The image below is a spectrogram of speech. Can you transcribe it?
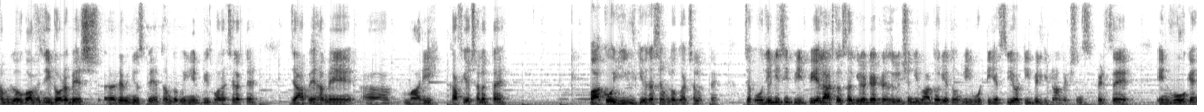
हम लोग ऑब्वियसली डॉलर बेस्ड रेवेन्यूज़ पे हैं तो हम लोग को ई एन पीज बहुत अच्छे लगते हैं जहाँ पे हमें uh, मारी काफ़ी अच्छा लगता है पाको यील्ड की वजह से हम लोग को अच्छा लगता है जब O G D C P P L आजकल सर्कुलर डेट रेजोल्यूशन की बात हो रही है तो उनकी वो टी एफ़ सी और टी बिल की ट्रांजेक्शन फिर से इन वोग है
